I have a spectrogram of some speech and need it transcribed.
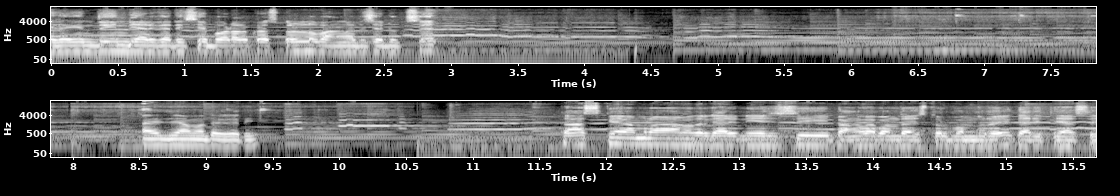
এটা কিন্তু ইন্ডিয়ার গাড়ি সে বর্ডার ক্রস করল বাংলাদেশে ঢুকছে। এই যে আমাদের গাড়ি। তো আজকে আমরা আমাদের গাড়ি নিয়ে এসেছি বাংলা বান্দা স্থল বন্দরে। গাড়িতে আছে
